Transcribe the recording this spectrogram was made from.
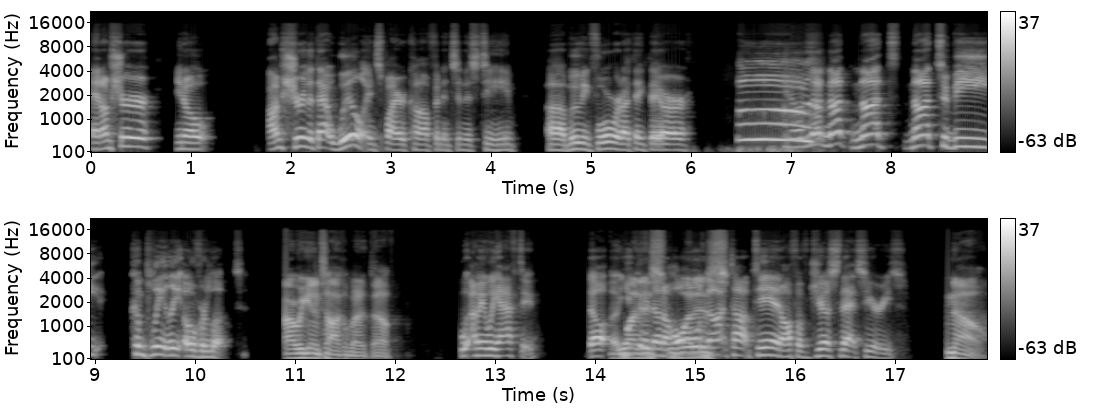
and I'm sure you know, I'm sure that that will inspire confidence in this team uh, moving forward. I think they are, you know, not not not not to be completely overlooked. Are we going to talk about it though? I mean, we have to. Oh, you could have done a whole is, not top ten off of just that series. No.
